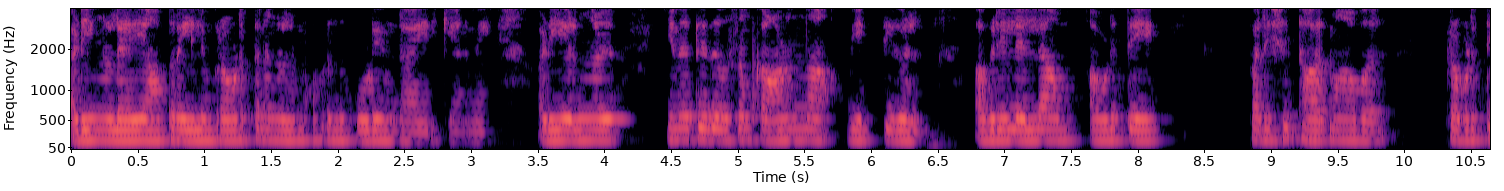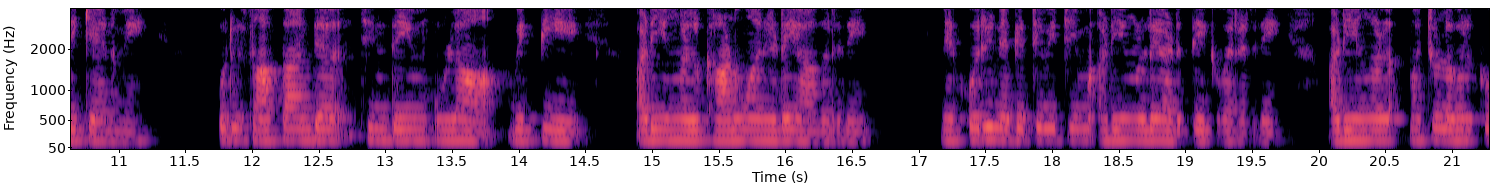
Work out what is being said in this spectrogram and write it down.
അടിയങ്ങളുടെ യാത്രയിലും പ്രവർത്തനങ്ങളിലും അവിടുന്ന് കൂടെ ഉണ്ടായിരിക്കണമേ. അടിയങ്ങൾ ഇന്നത്തെ ദിവസം കാണുന്ന വ്യക്തികൾ അവരിലെല്ലാം അവിടുത്തെ പരിശുദ്ധാത്മാവ് പ്രവർത്തിക്കണമേ. ഒരു സാത്താന്റെ ചിന്തയും ഉള്ള വ്യക്തിയെ അടിയങ്ങൾ കാണുവാനിടയാകരുതേ. ഒരു നെഗറ്റിവിറ്റിയും അടിയങ്ങളുടെ അടുത്തേക്ക് വരരുതേ. അടിയങ്ങൾ മറ്റുള്ളവർക്ക്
